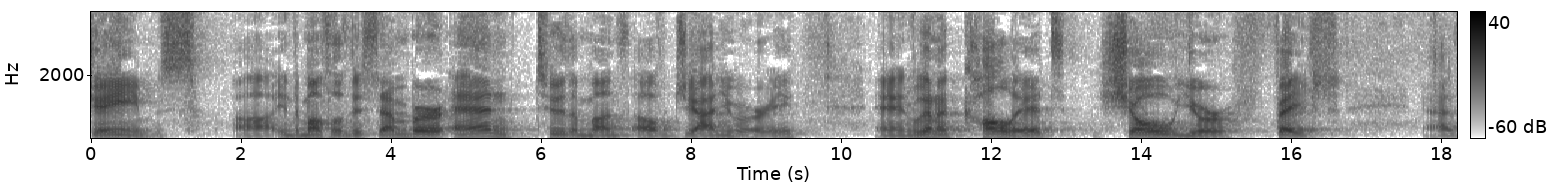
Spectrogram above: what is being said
James uh, in the month of December and to the month of January. And we're going to call it Show Your Faith as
